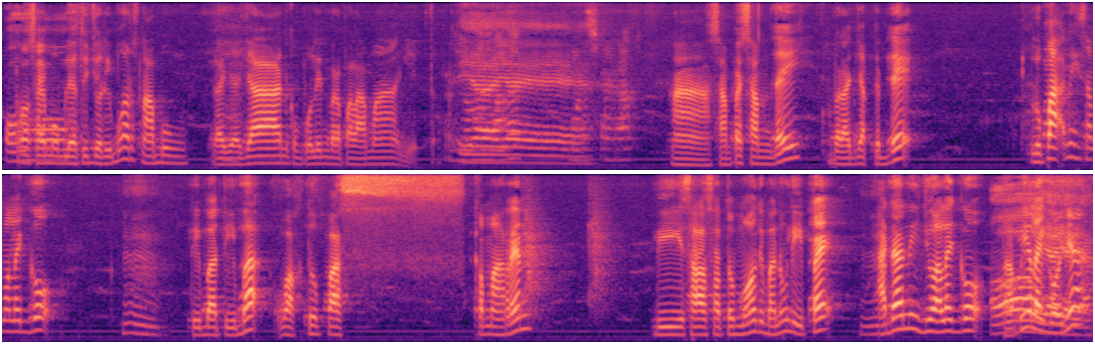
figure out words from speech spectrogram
Kalau saya mau beli 7000 harus nabung. Gak jajan, kumpulin berapa lama gitu. Iya, iya, iya. iya. Nah, sampai someday beranjak gede lupa nih sama Lego. Hmm. Tiba-tiba waktu pas kemarin di salah satu mall di Bandung di IP ada nih jual Lego, Oh, tapi iya, Legonya iya,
